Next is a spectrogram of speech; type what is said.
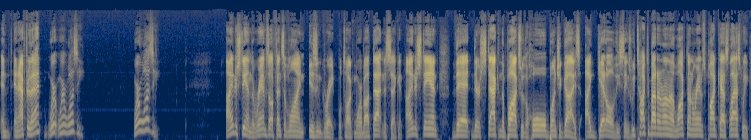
And, and after that, where, where was he? Where was he? I understand the Rams' offensive line isn't great. We'll talk more about that in a second. I understand that they're stacking the box with a whole bunch of guys. I get all of these things. We talked about it on a Locked On Rams podcast last week.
